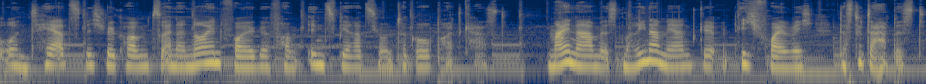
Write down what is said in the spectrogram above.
und herzlich willkommen zu einer neuen Folge vom Inspiration to Go Podcast. Mein Name ist Marina Merntke und ich freue mich, dass du da bist.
